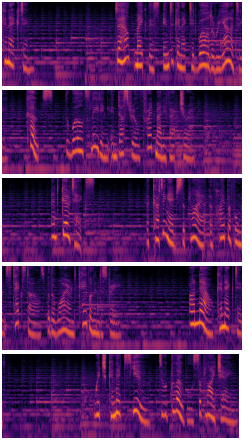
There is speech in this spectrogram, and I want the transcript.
connecting. To help make this interconnected world a reality, Coats, the world's leading industrial thread manufacturer, and Gotex, a cutting-edge supplier of high-performance textiles for the wire and cable industry, are now connected, which connects you to a global supply chain.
